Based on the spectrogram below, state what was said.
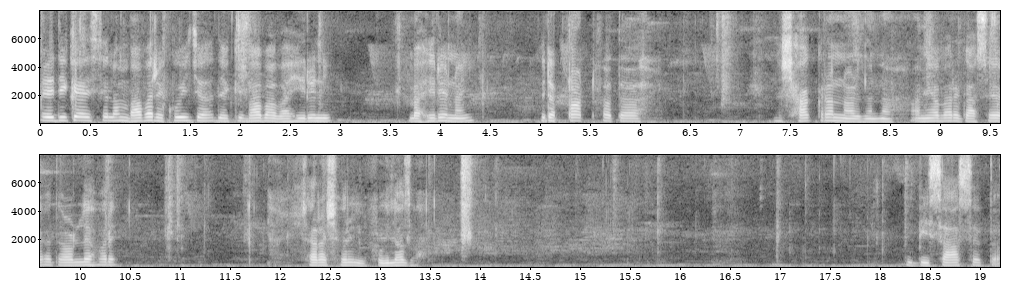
এইদিকে এসেছিলাম বাবারে কই যা? দেখি বাবা বাহিরে নি বাহিরে নাই। এটা পাট পাতা, শাক রান্নার জন্য। আমি আবার গাছে ধরলে পরে সারা শরীর ফুইলা যায়। বিষা আছে তো।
